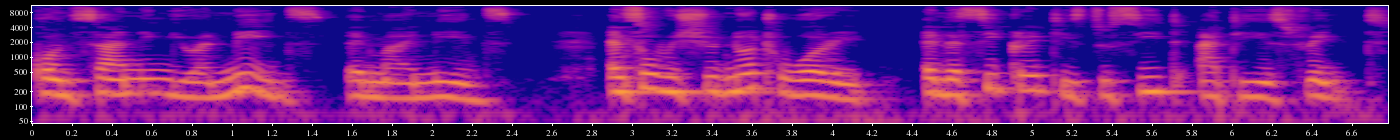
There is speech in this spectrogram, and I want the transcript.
concerning your needs and my needs. And so we should not worry. And the secret is to sit at his feet.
